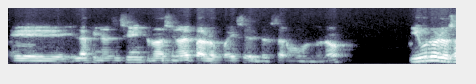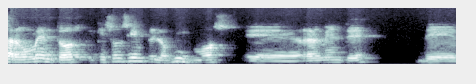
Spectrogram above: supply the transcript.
eh, la financiación internacional para los países del tercer mundo, ¿no? Y uno de los argumentos, que son siempre los mismos, eh, realmente, de,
